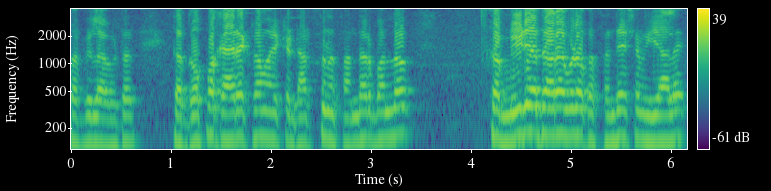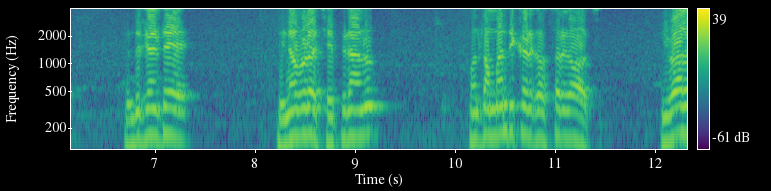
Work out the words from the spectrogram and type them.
సభ్యులా ఉంటారు. ఇంత గొప్ప కార్యక్రమం ఇక్కడ నడుస్తున్న సందర్భంలో ఒక మీడియా ద్వారా కూడా ఒక సందేశం ఇవ్వాలి ఎందుకంటే నిన్న కూడా చెప్పినాను కొంతమంది ఇక్కడికి వస్తారు కావచ్చు. ఇవాళ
